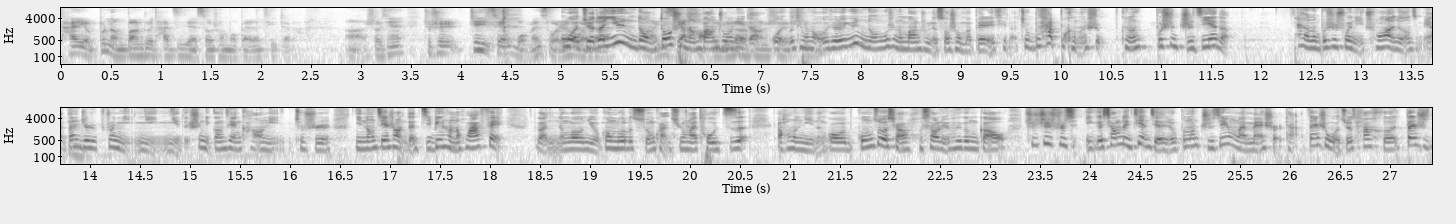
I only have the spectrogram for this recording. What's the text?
他也不能帮助他自己的 social mobility，对吧？啊，首先就是这些我们所认为，我觉得运动都是能帮助你的。我我听说，我觉得运动都是能帮助你的 social mobility 的，就不太不可能是可能不是直接的，它可能不是说你冲浪就能怎么样，但就是说你你你的身体更健康，你就是你能减少你在疾病上的花费，对吧？你能够有更多的存款去用来投资，然后你能够工作效效率会更高，这这是一个相对间接的，就不能直接用来 measure 它。但是我觉得它和但是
